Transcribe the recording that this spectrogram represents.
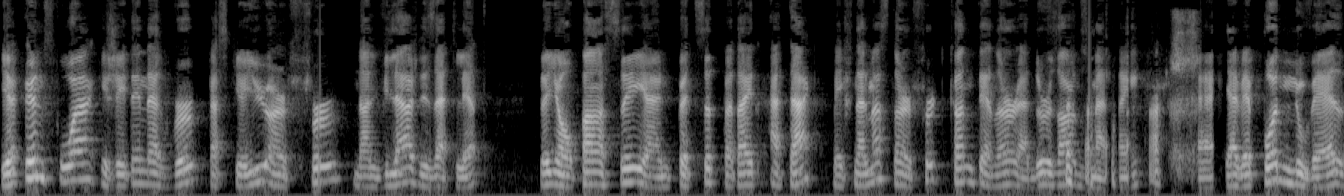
Il y a une fois que j'ai été nerveux parce qu'il y a eu un feu dans le village des athlètes. Là, ils ont pensé à une petite, peut-être, attaque mais finalement, c'était un feu de container à 2 heures du matin. Euh, il n'y avait pas de nouvelles.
